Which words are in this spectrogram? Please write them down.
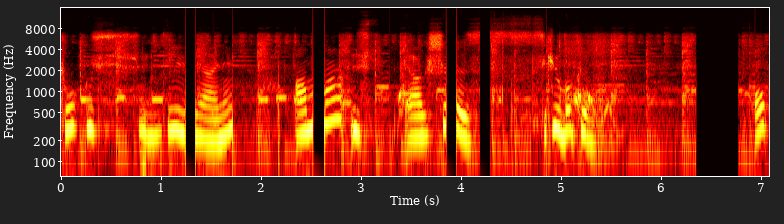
çok güçlü değil yani. Ama üst akşam sikiyor bakın. Hop.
